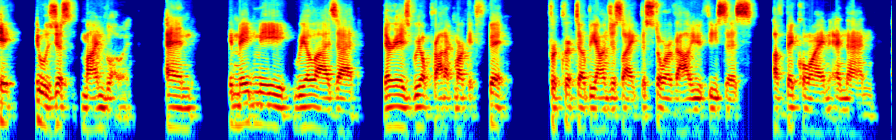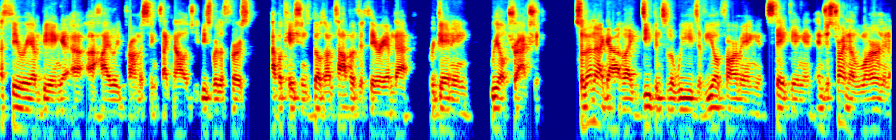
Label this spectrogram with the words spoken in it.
it, it was just mind blowing. And it made me realize that there is real product market fit for crypto beyond just like the store value thesis of Bitcoin and then Ethereum being a, a, highly promising technology. These were the first applications built on top of Ethereum that were gaining real traction. So then I got like deep into the weeds of yield farming and staking and, and just trying to learn and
